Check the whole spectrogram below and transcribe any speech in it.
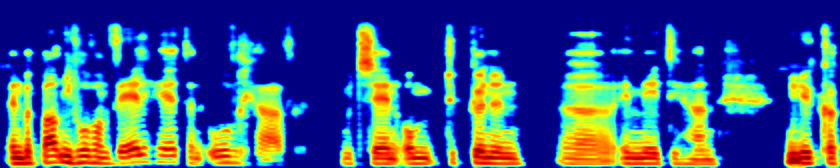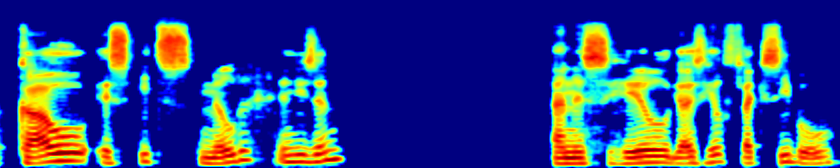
een bepaald niveau van veiligheid en overgave moet zijn om te kunnen uh, in mee te gaan. Nu, cacao is iets milder in die zin. En is heel, ja, is heel flexibel.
